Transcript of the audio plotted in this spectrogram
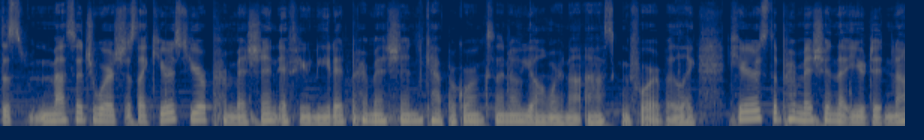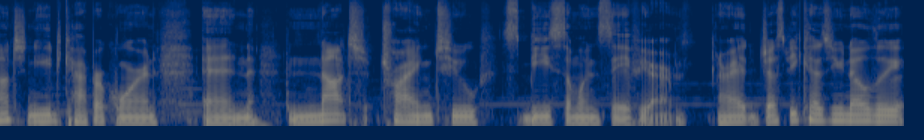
this message where it's just like here's your permission if you needed permission capricorn because i know y'all were not asking for it but like here's the permission that you did not need capricorn and not trying to be someone's savior all right? Just because you know the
